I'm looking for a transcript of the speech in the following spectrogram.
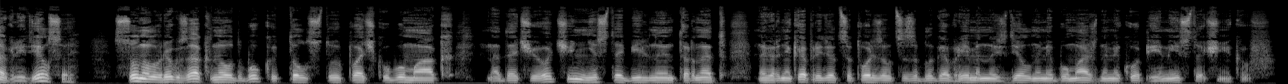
огляделся, сунул в рюкзак ноутбук и толстую пачку бумаг. На даче очень нестабильный интернет. Наверняка придется пользоваться заблаговременно сделанными бумажными копиями источников.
